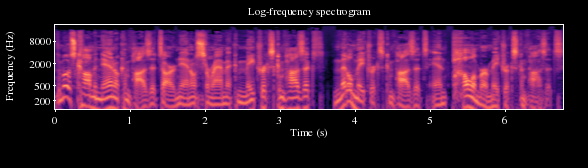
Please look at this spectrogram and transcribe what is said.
The most common nanocomposites are nanoceramic matrix composites, metal matrix composites, and polymer matrix composites.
